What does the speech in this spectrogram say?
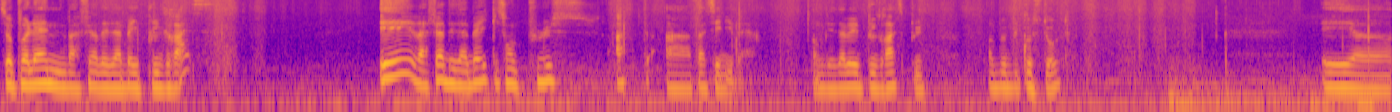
Ce pollen va faire des abeilles plus grasses et va faire des abeilles qui sont plus aptes à passer l'hiver. Donc des abeilles plus grasses, plus, un peu plus costaudes. Et, euh,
